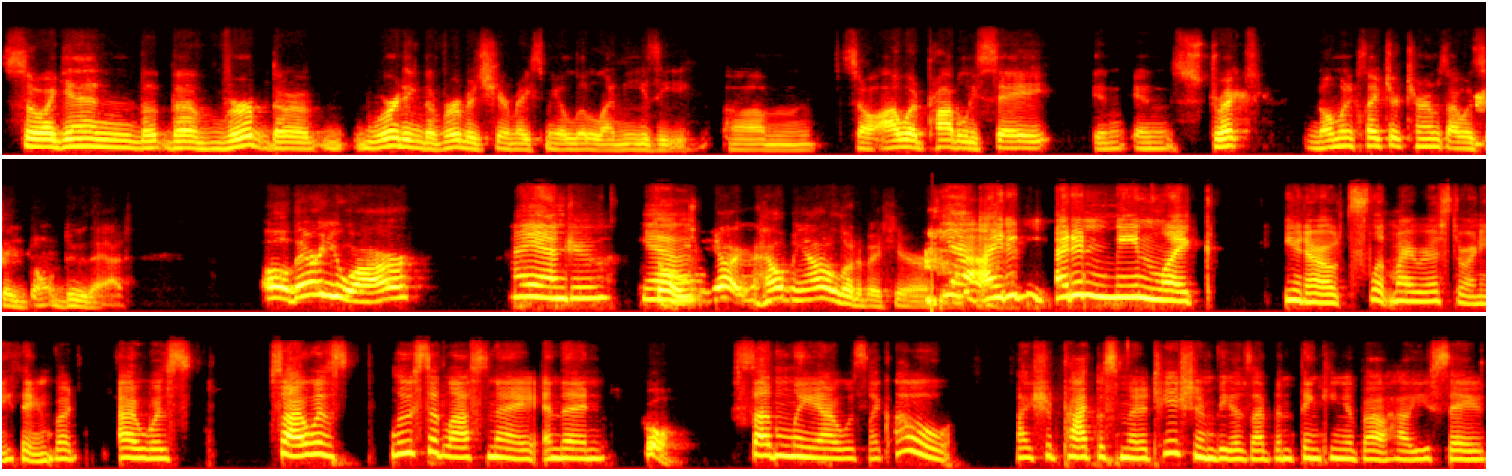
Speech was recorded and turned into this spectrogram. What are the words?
So again, the, the verb, the wording, the verbiage here makes me a little uneasy. Um, so I would probably say in, in strict nomenclature terms, I would say don't do that. Oh, there you are. Hi, Andrew. Yeah. So, yeah, help me out a little bit here. Yeah, yeah, I didn't I didn't mean like, you know, slip my wrist or anything, but I was so I was lucid last night and then cool. Suddenly I was like, "Oh, I should practice meditation because I've been thinking about how you say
